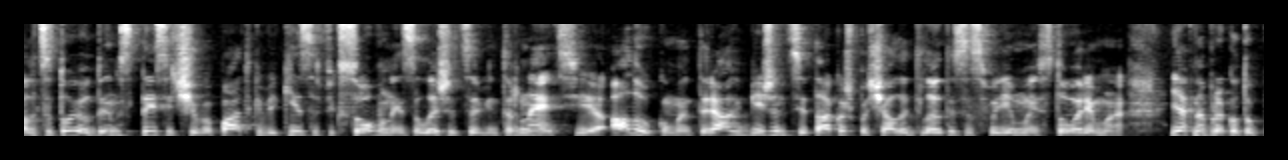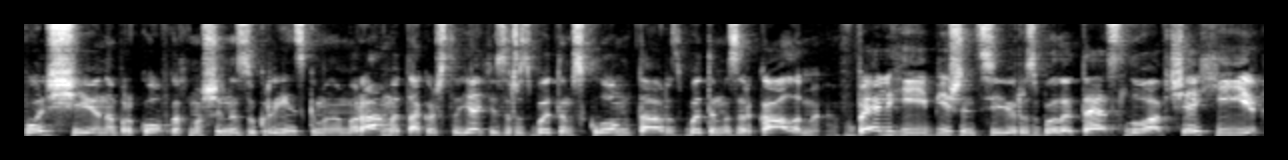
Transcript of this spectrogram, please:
Але це той один з тисячі випадків, який зафіксований залишиться в інтернеті. Але у коментарях біженці також почали ділитися своїми історіями. Як, наприклад, у Польщі на парковках машини з українськими номерами також стоять із розбитим склом та розбитими зеркалами. В Бельгії біженці розбили Теслу, а в Чехії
